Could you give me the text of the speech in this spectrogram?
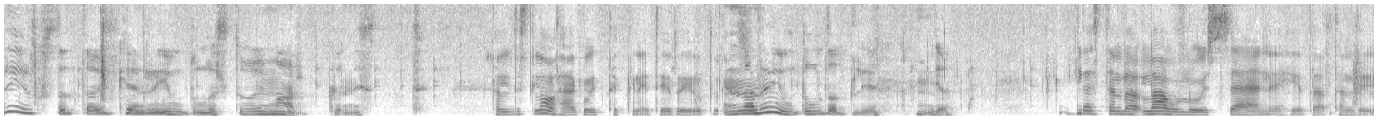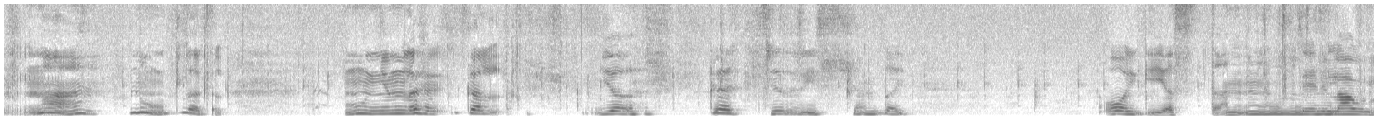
Riukusta oikein riutulesta vai markkanista. Kallis ettei riutu. No riutulta tuli. Ja. Tästä la lauluis sääne ja täältä No, no, tlakal. Mun jen lähe kall ja kätsivissan tai oikeastaan. Eli laul,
